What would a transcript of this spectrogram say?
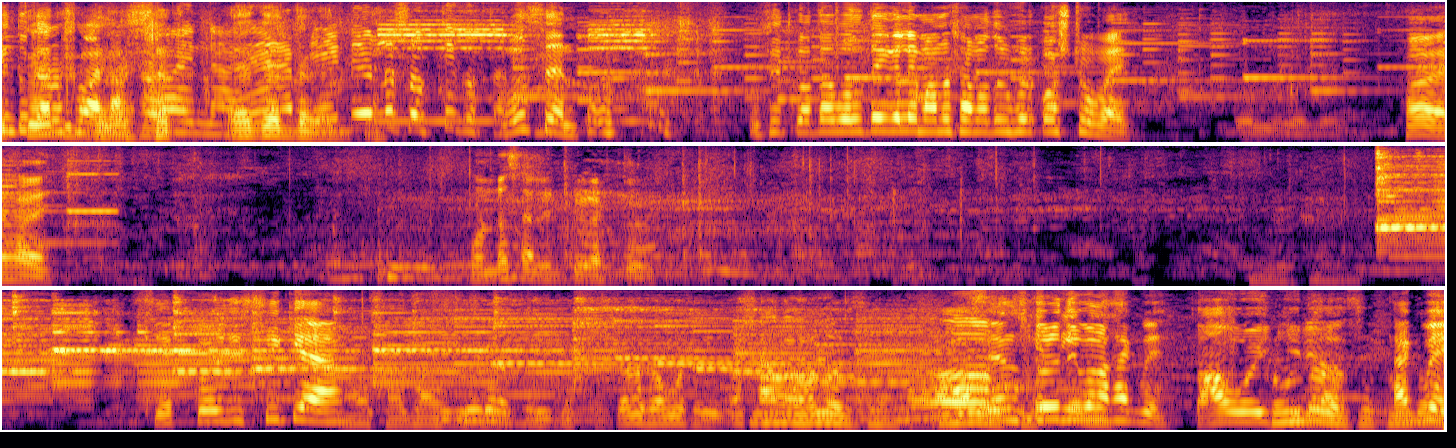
কিন্তু কারও সয় না। বুঝছেন? উচিত কথা বলতে গেলে মানুষ আমাদের উপর কষ্ট পায়। হয় হয়। ফোনটা সাইলেন্ট করে রাখতে হবে। চেক করে দিচ্ছি কে চেঞ্জ করে দিব না থাকবে? থাকবে?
